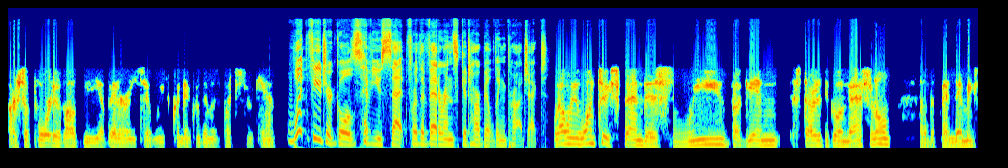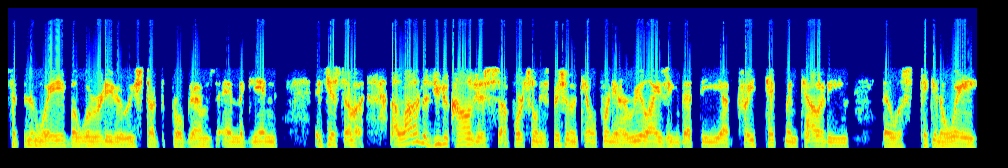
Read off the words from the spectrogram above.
are supportive of the uh, veterans, and we connect with them as much as we can. What future goals have you set for the Veterans Guitar Building Project? Well, we want to expand this. We've again started to go national. Uh, the pandemic set in the way, but we're ready to restart the programs. And again, it's just a, a lot of the junior colleges, unfortunately, especially in California, are realizing that the uh, trade tech mentality that was taken away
